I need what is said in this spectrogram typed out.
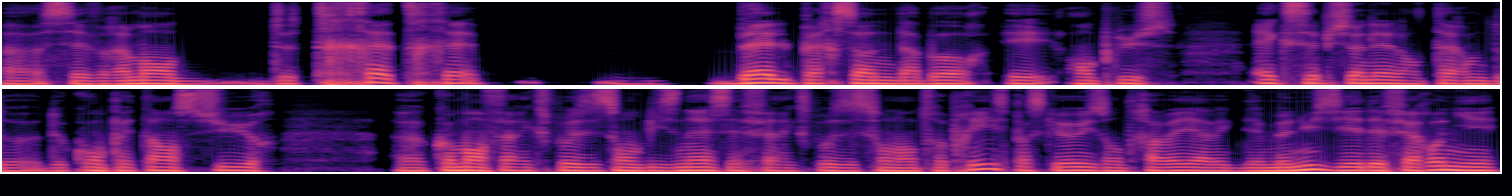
euh, c'est vraiment de très très belles personnes d'abord et en plus exceptionnelles en termes de, compétences sur euh, comment faire exploser son business et faire exploser son entreprise parce qu'eux, ils ont travaillé avec des menuisiers, des ferronniers,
